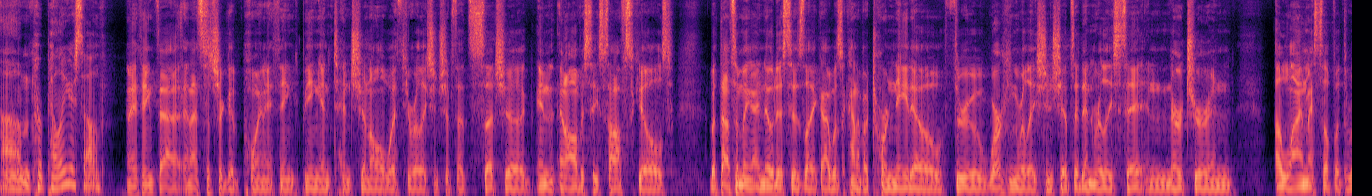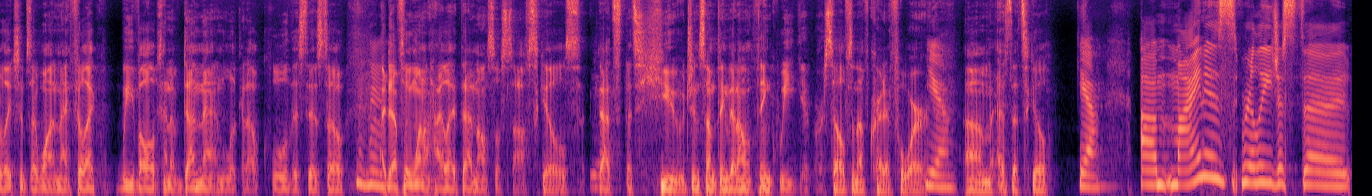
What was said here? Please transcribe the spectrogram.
um, propel yourself. And I think that, and that's such a good point. I think being intentional with your relationships, that's such a, and, and obviously soft skills. But that's something I noticed is like I was kind of a tornado through working relationships. I didn't really sit and nurture and align myself with the relationships I want. And I feel like we've all kind of done that and look at how cool this is. So I definitely want to highlight that and also soft skills. That's, that's huge and something that I don't think we give ourselves enough credit for Yeah. um, as that skill. Yeah. Um, mine is really just the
